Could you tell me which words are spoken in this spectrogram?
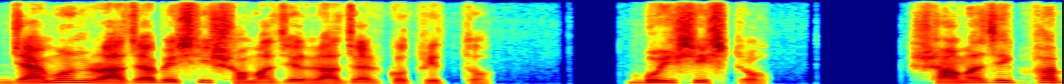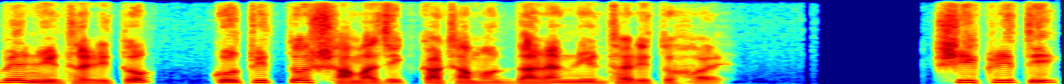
যেমন রাজাবেশী সমাজের রাজার কর্তৃত্ব। বৈশিষ্ট্য। সামাজিকভাবে নির্ধারিত কর্তৃত্ব সামাজিক কাঠামোর দ্বারা নির্ধারিত হয়। স্বীকৃতি,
